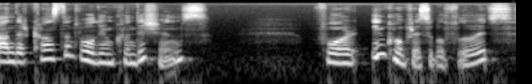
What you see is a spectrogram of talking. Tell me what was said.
under constant volume conditions for incompressible fluids,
